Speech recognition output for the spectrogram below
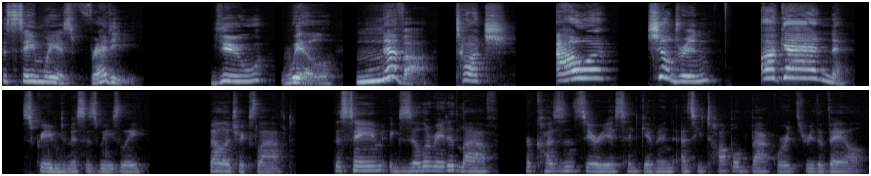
the same way as Freddie. You will never touch our children again, screamed Mrs. Weasley. Bellatrix laughed, the same exhilarated laugh her cousin Sirius had given as he toppled backward through the veil.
